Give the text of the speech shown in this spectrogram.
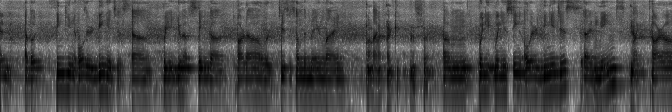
and about singing other lineages, uh, we, you have sing uh, Tara or Jesus on the main line. Oh, I, I, can- sorry. Um, when you when you sing other lineages uh, names Yeah. like Tara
